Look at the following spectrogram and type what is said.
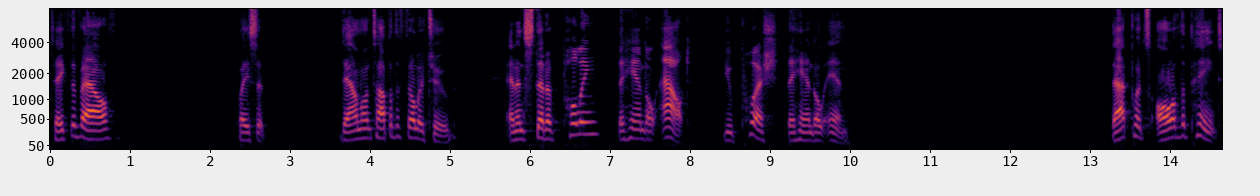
Take the valve, place it down on top of the filler tube, and instead of pulling the handle out, you push the handle in. That puts all of the paint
